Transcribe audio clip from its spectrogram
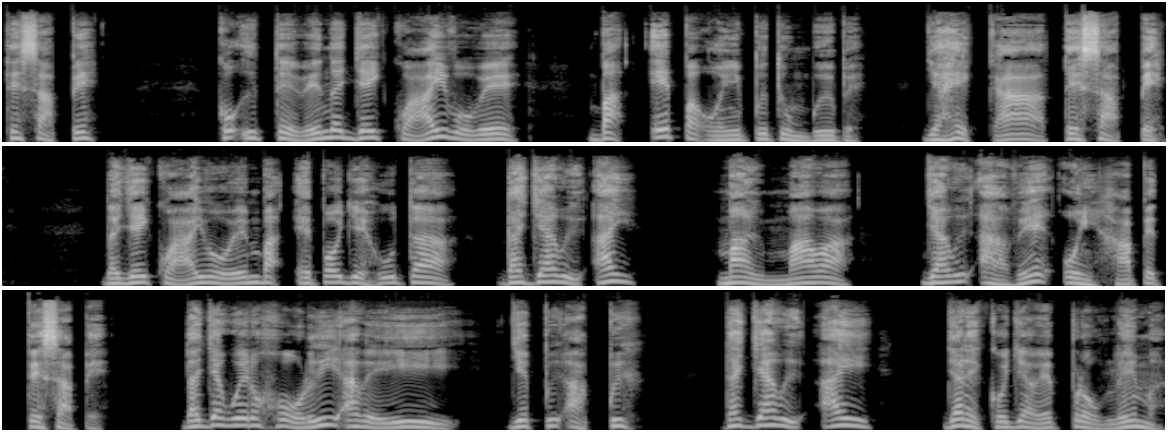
tesape ko yteve ndajaikuaái vove mba'épa oĩ pytumbýpe. Jaheka tesape ndajaikuaái vove mba'épa ojehúta ndajavy'ái maymáva javy'ave oĩhápe tesape ndajaguerohorýi avei jepy'apy ndajavy'ái jareko jave problema.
